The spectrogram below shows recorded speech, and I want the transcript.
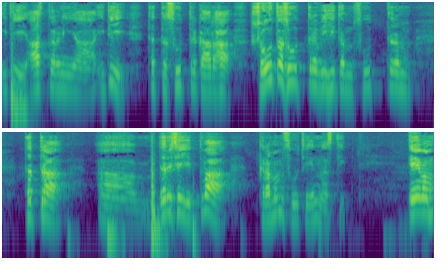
इति आस्तरणीयाः इति तत्र सूत्रकारः श्रौतसूत्रविहितं सूत्रं तत्र दर्शयित्वा क्रमं सूचयन् अस्ति एवम्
